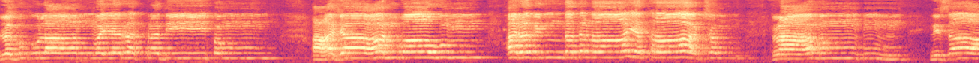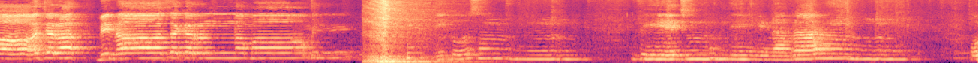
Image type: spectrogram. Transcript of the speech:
రఘుకులాన్వయ రత్నదీపం ఆజానుబాహుం అరవిందదళాయతాక్షం. రామం నిశాచర వినాశకరం నమామి నీకోసం వేచుందే నా ప్రాణం. ఓ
